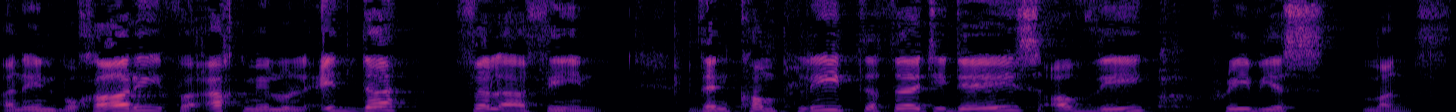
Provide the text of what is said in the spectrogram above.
And in Bukhari, فَأَقْمِلُ الْعِدَّةِ ثَلَاثِينَ Then complete the 30 days of the previous month.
